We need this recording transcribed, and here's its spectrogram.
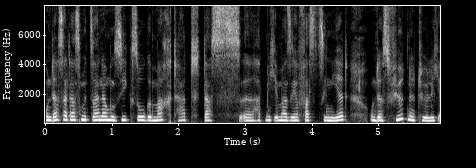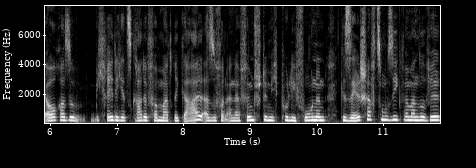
Und dass er das mit seiner Musik so gemacht hat, das äh, hat mich immer sehr fasziniert. Und das führt natürlich auch, also ich rede jetzt gerade vom Madrigal, also von einer fünfstimmig polyphonen Gesellschaftsmusik, wenn man so will.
